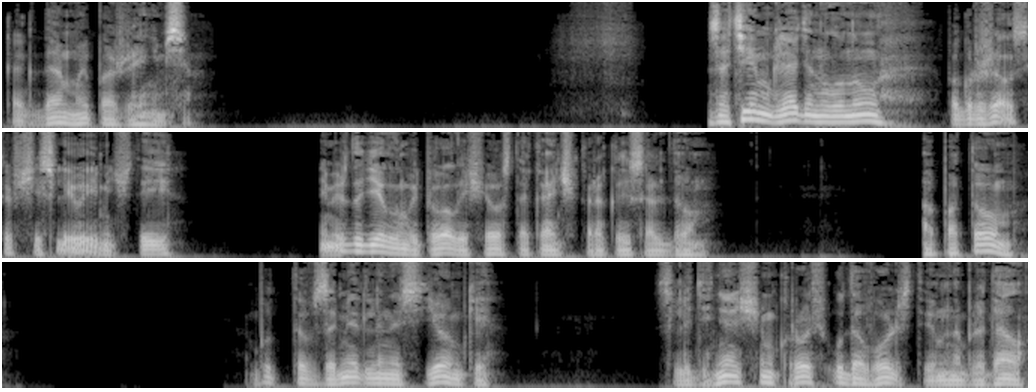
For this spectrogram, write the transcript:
когда мы поженимся. Затем, глядя на луну, погружался в счастливые мечты и между делом выпивал еще стаканчик ракы со льдом. А потом, будто в замедленной съемке, с леденящим кровь удовольствием наблюдал,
